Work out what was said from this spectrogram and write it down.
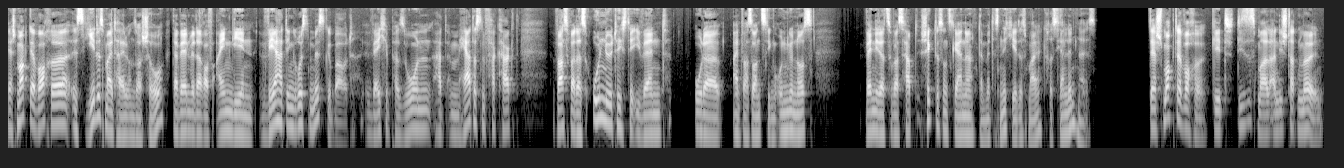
Der Schmock der Woche ist jedes Mal Teil unserer Show. Da werden wir darauf eingehen, wer hat den größten Mist gebaut? Welche Person hat am härtesten verkackt? Was war das unnötigste Event? Oder einfach sonstigen Ungenuss. Wenn ihr dazu was habt, schickt es uns gerne, damit es nicht jedes Mal Christian Lindner ist. Der Schmock der Woche geht dieses Mal an die Stadt Mölln.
